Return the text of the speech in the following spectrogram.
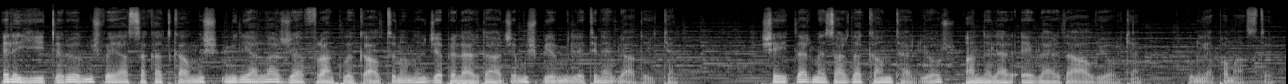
Hele yiğitleri ölmüş veya sakat kalmış milyarlarca franklık altınını cephelerde harcamış bir milletin evladıyken. Şehitler mezarda kan terliyor, anneler evlerde ağlıyorken bunu yapamazdı.''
